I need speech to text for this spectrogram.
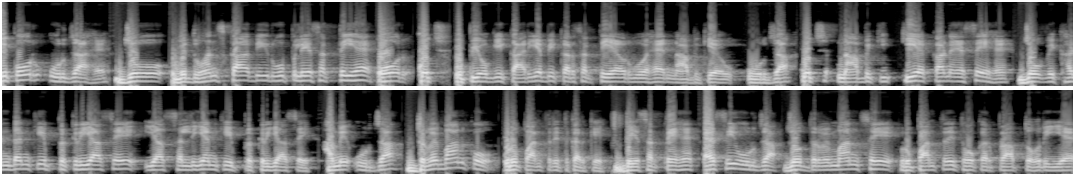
एक और ऊर्जा है, जो विध्वंस का भी रूप ले सकती है और कुछ उपयोगी कार्य भी कर सकती है और वो है नाभिकीय ऊर्जा। कुछ नाभिकीय कण ऐसे हैं जो विखंडन की प्रक्रिया से या संलियन की प्रक्रिया से हमें ऊर्जा द्रव्यमान को रूपांतरित करके दे सकते हैं। ऐसी ऊर्जा जो द्रव्यमान से रूपांतरित होकर प्राप्त हो रही है,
